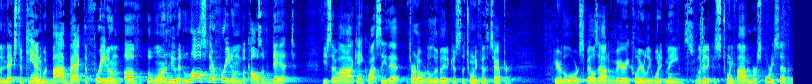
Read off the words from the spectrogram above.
The next of kin would buy back the freedom of the one who had lost their freedom because of debt. You say, well, I can't quite see that. Turn over to Leviticus, the 25th chapter. Here the Lord spells out very clearly what it means. Leviticus 25 and verse 47.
